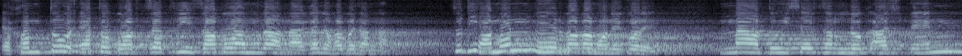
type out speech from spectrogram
এখন তো এত বরযাত্রী যাব আমরা, না গেলে হবে না না। যদি এমন মেয়ের বাবা মনে করে না, দুই চারজন লোক আসবেন,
